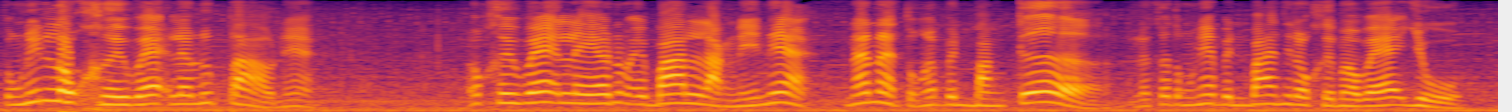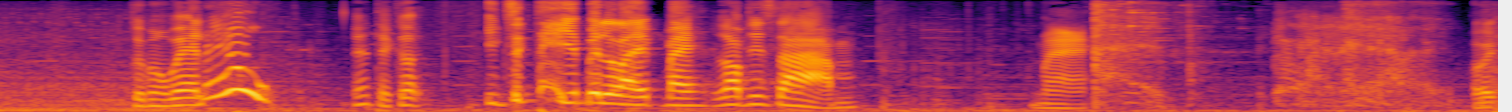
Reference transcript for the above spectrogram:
ตรงนี้เราเคยแวะแล้วหรือเปล่าเนี่ย เราเคยแวะแล้วนะไอ้บ้านหลังนี้เนี่ยนั่นน่ะตรงนั้นเป็นบังเกอร์ แล้วก็ตรงนี้เป็นบ้านที่เราเคยมาแวะอยู่ เคยมาแวะแล้วเอ๊ะแต่ก็อีกสักทีจะเป็นไรไปรอบที่สามมาเฮ้ย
